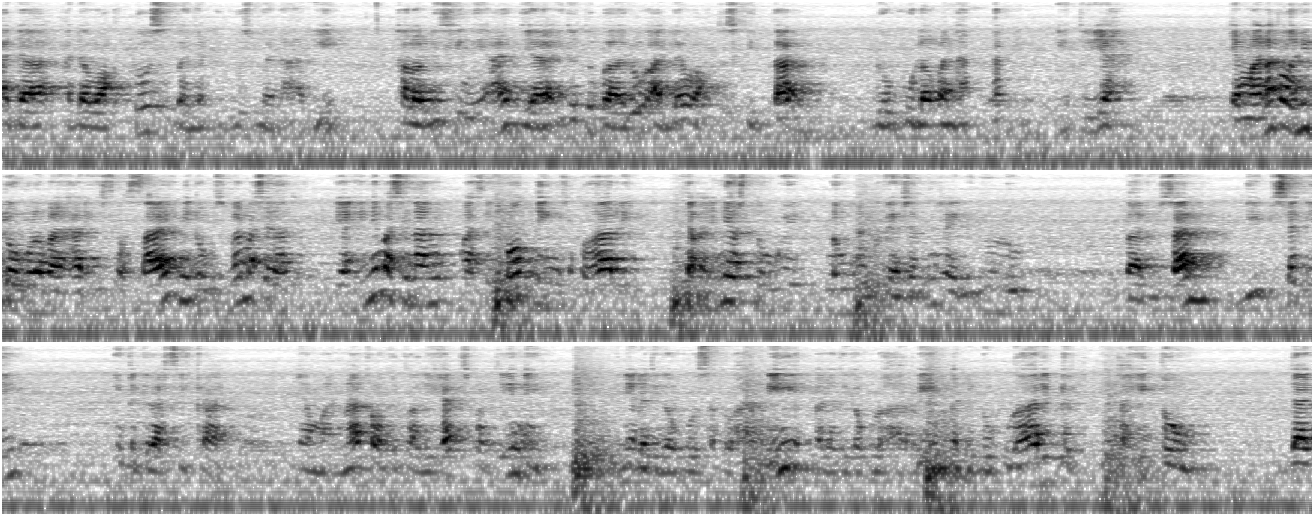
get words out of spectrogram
ada ada waktu sebanyak 29 hari kalau di sini aja itu tuh baru ada waktu sekitar 28 hari gitu ya. Yang mana kalau ini 28 hari selesai ini 29 masih satu yang ini masih nang, masih voting satu hari. Karena ini harus nunggu nunggu ini ready dulu. Barusan di, bisa diintegrasikan yang mana kalau kita lihat seperti ini ini ada 31 hari ada 30 hari ada 20 hari kita hitung dan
